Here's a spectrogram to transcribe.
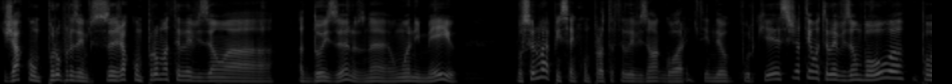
já comprou, por exemplo, se você já comprou uma televisão há, há dois anos, né, um ano e meio, você não vai pensar em comprar outra televisão agora, entendeu? Porque você já tem uma televisão boa, pô,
